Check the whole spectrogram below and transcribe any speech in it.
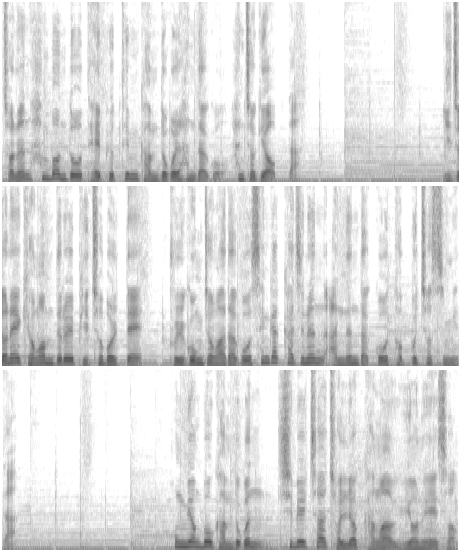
저는 한 번도 대표팀 감독을 한다고 한 적이 없다. 이전의 경험들을 비춰볼 때 불공정하다고 생각하지는 않는다고 덧붙였습니다. 홍명보 감독은 11차 전력 강화 위원회에서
